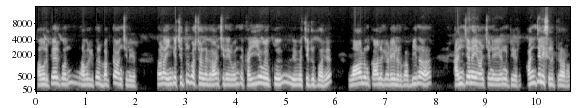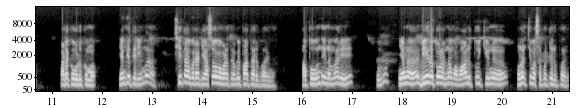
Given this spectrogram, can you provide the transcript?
அவர் பேருக்கு வந்து அவருக்கு பேர் பக்த ஆஞ்சநேயர். ஆனால் இங்கே சித்ரு பஸ் ஸ்டாண்டில் இருக்கிற ஆஞ்சநேயர் வந்து கையை வச்சு- வச்சிட்டு வாலும் காலுக்கு இடையில இருக்கும். அப்படின்னா அஞ்சனை ஆஞ்சநேயர்னு பேர். அஞ்சலி செலுத்துகிறாராம் அடக்க ஒடுக்கமா? எங்கே தெரியுமா? சீதா பராட்டி அசோக வனத்தில் போய் பார்த்தாரு இருப்பாருங்க அப்போ வந்து இந்த மாதிரி ஏன்னா வீரத்தோடு இருந்தால் வாழ் தூக்கின்னு உணர்ச்சி வசப்பட்டு இருப்பார்.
